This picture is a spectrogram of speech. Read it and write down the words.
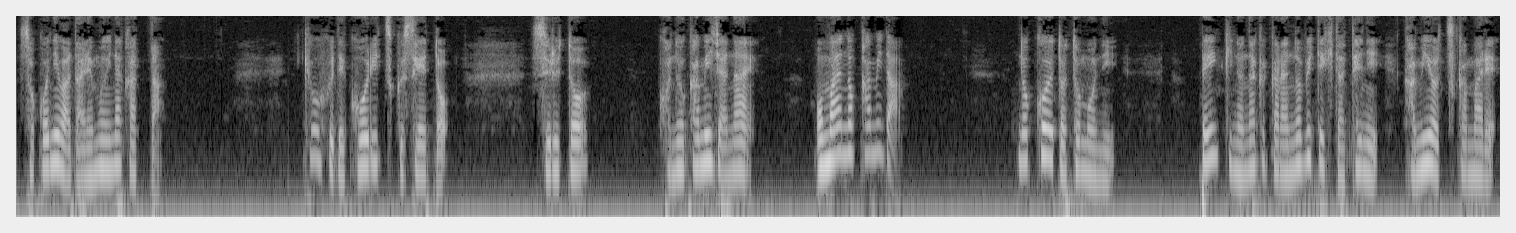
そこには誰もいなかった。恐怖で凍りつく生徒。すると、この紙じゃない。お前の紙だの声とともに、便器の中から伸びてきた手に紙をつかまれ、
